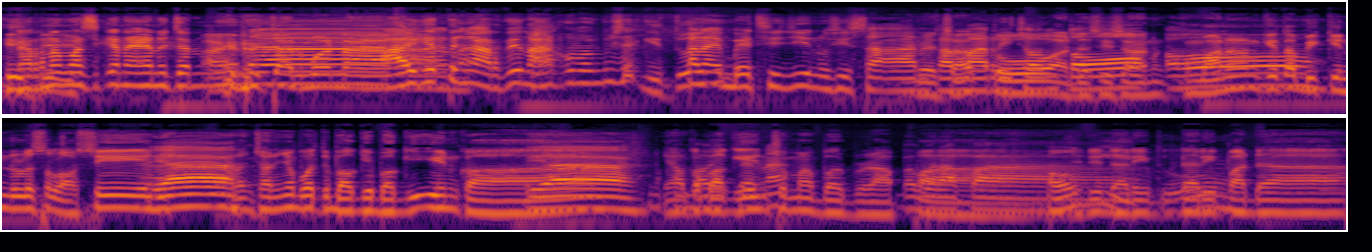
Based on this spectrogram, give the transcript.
karena masih kena anu can Aya nu can meunang. aing teh ngarti nah aku mah bisa gitu Kan ada bed siji nu sisaan kamari contoh. ada sisaan kemarin kan kita bikin dulu selosin Ya. rencananya buat dibagi-bagiin kan Ya. yang Kebagian kebagiin cuma beberapa, beberapa. Oh, jadi dari gitu. daripada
